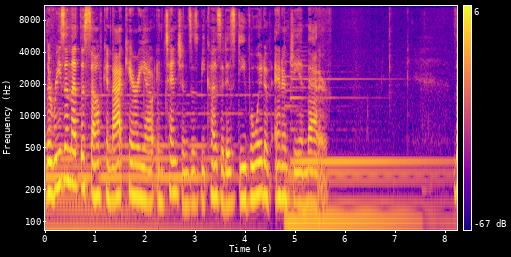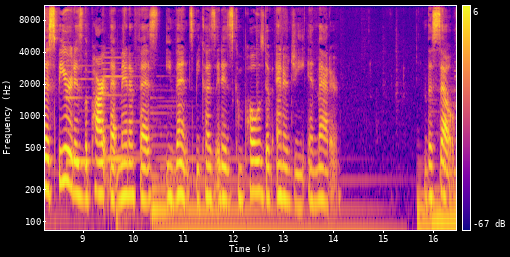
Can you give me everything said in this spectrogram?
The reason that the self cannot carry out intentions is because it is devoid of energy and matter. The spirit is the part that manifests events because it is composed of energy and matter. The self,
